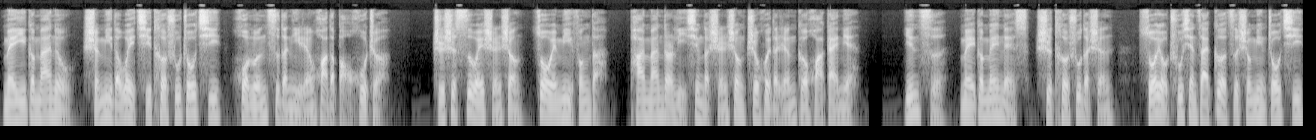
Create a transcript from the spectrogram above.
每一个 Manu 神秘的为其特殊周期或轮次的拟人化的保护者。只是思维神圣，作为密封的 Pymander 理性的神圣智慧的人格化概念。因此，每个 Manes 是特殊的神，所有出现在各自生命周期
